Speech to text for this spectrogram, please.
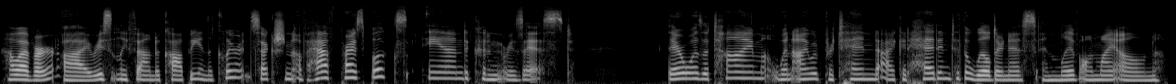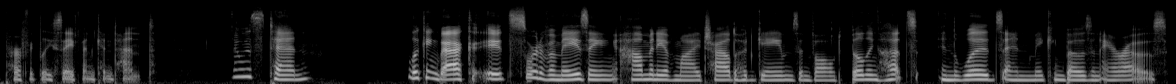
However, I recently found a copy in the clearance section of half price books and couldn't resist. There was a time when I would pretend I could head into the wilderness and live on my own, perfectly safe and content. I was 10, Looking back, it's sort of amazing how many of my childhood games involved building huts in the woods and making bows and arrows,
